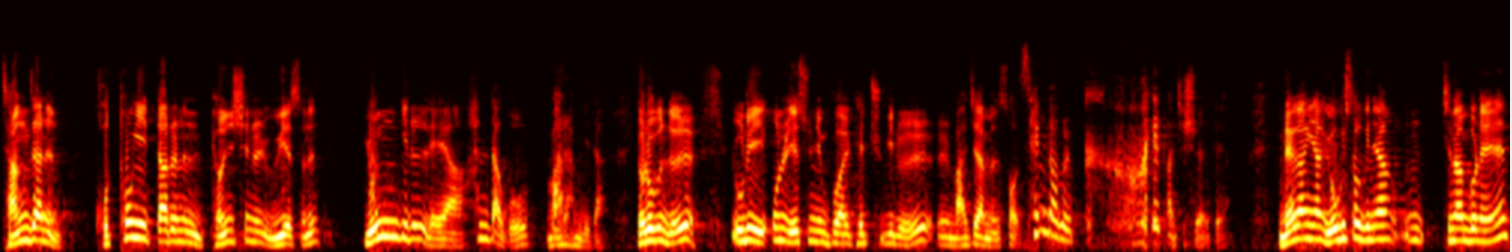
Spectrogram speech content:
장자는 고통이 따르는 변신을 위해서는 용기를 내야 한다고 말합니다. 여러분들, 우리 오늘 예수님 부활 대축일을 맞이하면서 생각을 크게 가지셔야 돼요. 내가 그냥 여기서 그냥 음, 지난번에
